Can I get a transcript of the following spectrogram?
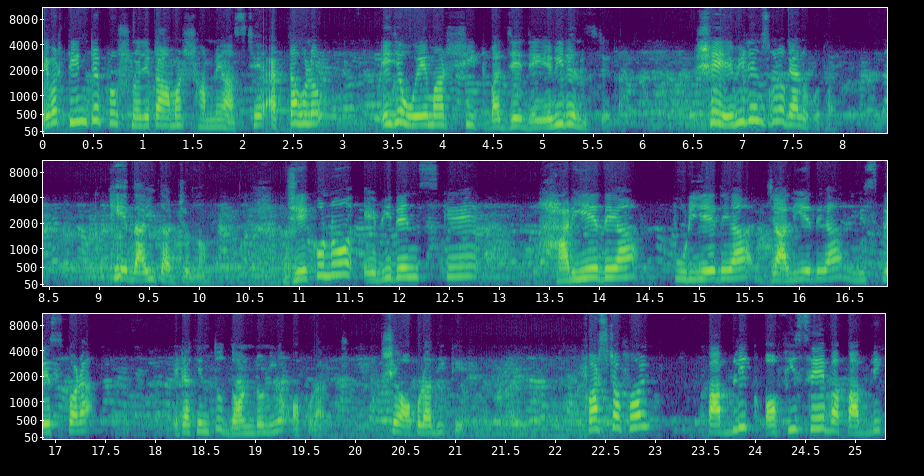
এবার তিনটে প্রশ্ন যেটা আমার সামনে আসছে, একটা হলো এই যে ওএমআর শিট বা যে যে এভিডেন্স যেটা, সেই এভিডেন্সগুলো গেল কোথায়? কে দায়ী তার জন্য? যে কোনো এভিডেন্সকে হারিয়ে দেয়া, পুড়িয়ে দেয়া, জ্বালিয়ে দেয়া মিসপ্লেস করা, এটা কিন্তু দণ্ডনীয় অপরাধ। সে অপরাধী কে? ফার্স্ট অফ অল পাবলিক অফিসে বা পাবলিক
